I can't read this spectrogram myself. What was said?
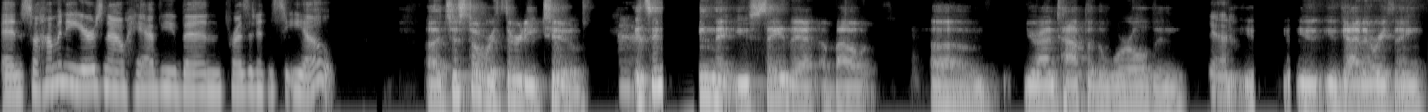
and so how many years now have you been president and ceo uh, just over 32 ah. it's interesting that you say that about um, you're on top of the world and yeah. you, you, you got everything.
